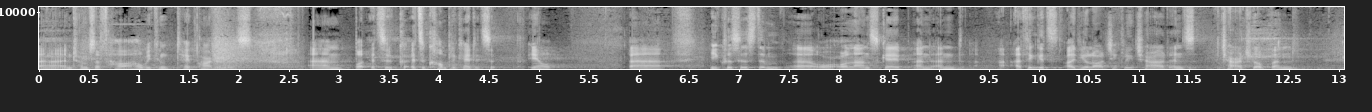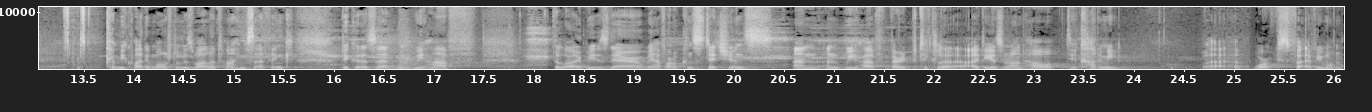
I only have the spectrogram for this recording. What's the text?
uh, in terms of how, how we can take part in this. Um, but it's a it's a complicated, you know, uh, ecosystem uh, or, or, landscape, and and I think it's ideologically charged and charged up and can be quite emotional as well at times. I think because uh, we, we have the library is there, we have our constituents, and, and we have very particular ideas around how the academy uh, works for everyone,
